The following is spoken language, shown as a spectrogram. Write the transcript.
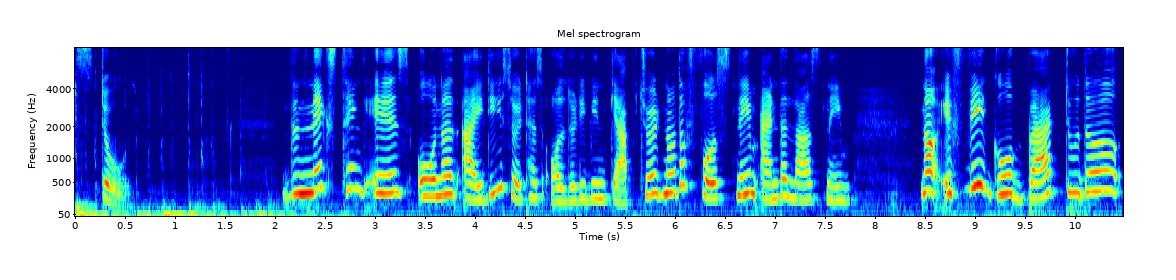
Store. The next thing is owner ID. So it has already been captured. Now the first name and the last name. Now if we go back to the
